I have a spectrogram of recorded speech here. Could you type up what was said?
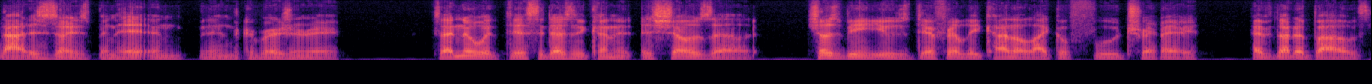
nah this has been hitting in the conversion rate. Cause I know with this it doesn't kind of it shows uh shows being used differently, kind of like a food tray. Have you thought about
